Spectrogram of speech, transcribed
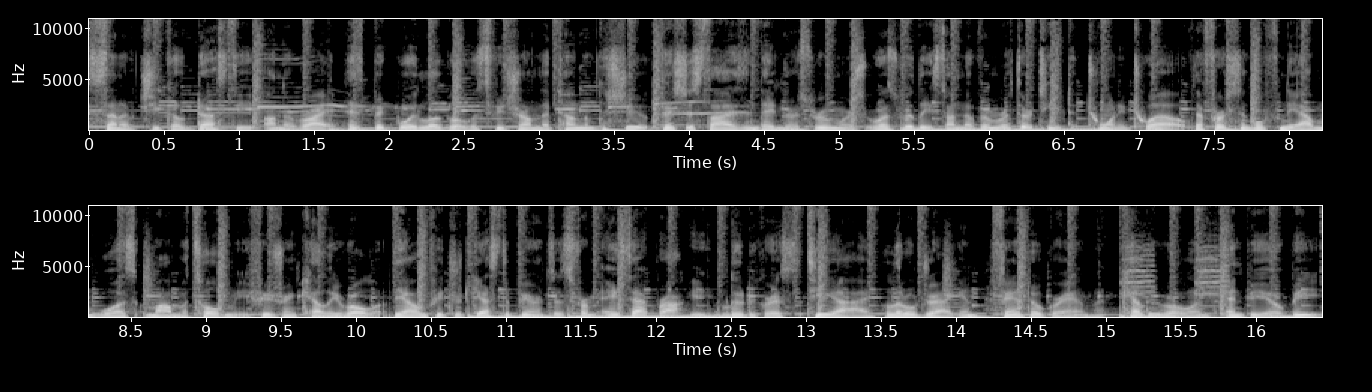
Son of Chico Dusty on the right. His Big Boi logo was featured on the tongue of the shoe. Vicious Lies and Dangerous Rumors was released on November 13, 2012. The first single from the album was Mama Told Me featuring Kelly Rowland. The album featured guest appearances from ASAP Rocky, Ludacris, T.I., Little Dragon, Phantogram, Kelly Rowland, and B.O.B.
